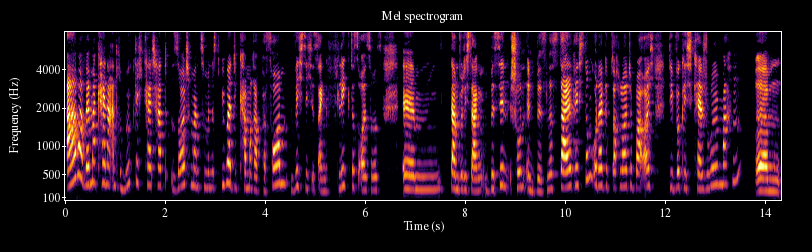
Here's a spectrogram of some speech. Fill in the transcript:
Aber wenn man keine andere Möglichkeit hat, sollte man zumindest über die Kamera performen. Wichtig ist ein gepflegtes Äußeres. Ähm, dann würde ich sagen, ein bisschen schon in Business-Style-Richtung. Oder gibt es auch Leute bei euch, die wirklich casual machen? Ähm,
